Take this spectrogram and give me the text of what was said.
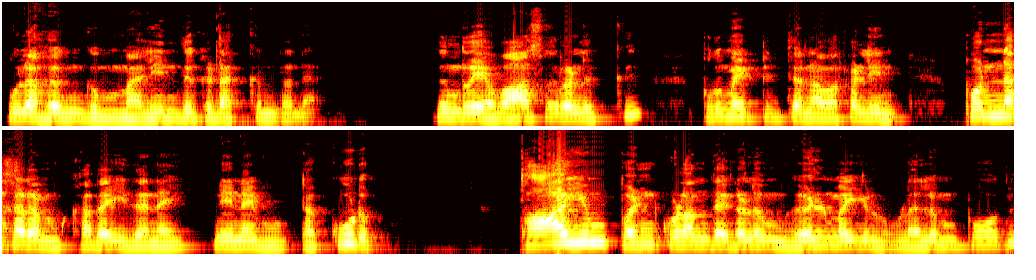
உலகெங்கும் மலிந்து கிடக்கின்றன. இன்றைய வாசகர்களுக்கு புதுமைப்பித்தன் அவர்களின் பொன்னகரம் கதை இதனை நினைவூட்டக்கூடும். தாயும் பெண் குழந்தைகளும் ஏழ்மையில் உழலும் போது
